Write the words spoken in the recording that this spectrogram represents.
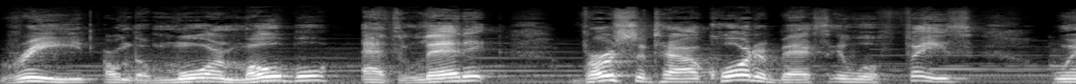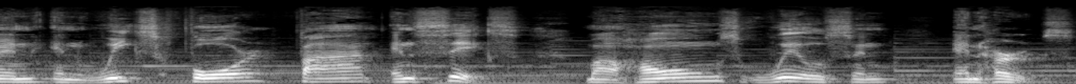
read on the more mobile, athletic, versatile quarterbacks it will face when in weeks four, five, and six, Mahomes, Wilson, and Hurts.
